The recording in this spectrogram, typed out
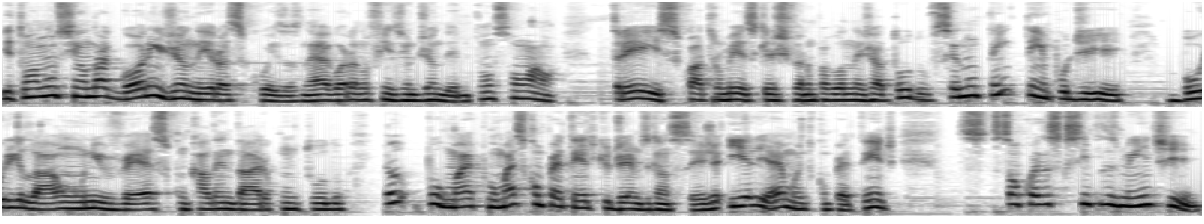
e estão anunciando agora em janeiro as coisas, né? Agora no finzinho de janeiro. Então são lá três, quatro meses que eles tiveram pra planejar tudo, você não tem tempo de burilar um universo com calendário, com tudo. Eu, por, mais, por mais competente que o James Gunn seja, e ele é muito competente, são coisas que simplesmente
